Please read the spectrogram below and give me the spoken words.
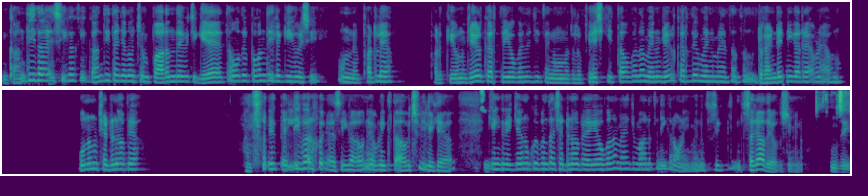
ਗਾਂਧੀ ਦਾ ਇਹ ਸੀਗਾ ਕਿ ਗਾਂਧੀ ਤਾਂ ਜਦੋਂ ਚੰਪਾਰਨ ਦੇ ਵਿੱਚ ਗਿਆ ਤਾਂ ਉਹਦੇ ਪਾਬੰਦੀ ਲੱਗੀ ਹੋਈ ਸੀ। ਉਹਨੇ ਫੜ ਲਿਆ ਫੜ ਕੇ ਉਹਨੂੰ ਜੇਲ੍ਹ ਕਰਤੀ। ਉਹ ਕਹਿੰਦੇ ਜੀ ਤੈਨੂੰ ਮਤਲਬ ਪੇਸ਼ ਕੀਤਾ ਉਹ ਕਹਿੰਦਾ ਮੈਨੂੰ ਜੇਲ੍ਹ ਕਰ ਦਿਓ ਮੈਨੂੰ ਮੈਂ ਤਾਂ ਤੁਹਾਨੂੰ ਡਿਫੈਂਡ ਹੀ ਨਹੀਂ ਕਰ ਰਿਹਾ ਆਪਣੇ ਆਪ ਨੂੰ। ਉਹਨਾਂ ਨੂੰ ਛੱਡਣਾ ਪਿਆ। ਮਤਲਬ ਇਹ ਪਹਿਲੀ ਵਾਰ ਹੋਇਆ ਸੀਗਾ ਉਹਨੇ ਆਪਣੀ ਕਿਤਾਬ 'ਚ ਵੀ ਲਿਖਿਆ ਕਿ ਅੰਗਰੇਜ਼ਾਂ ਨੂੰ ਕੋਈ ਬੰਦਾ ਛੱਡਣਾ ਪੈ ਗਿਆ ਉਹ ਕਹਿੰਦਾ ਮੈਂ ਜ਼ਮਾਨਤ ਨਹੀਂ ਕਰਾਉਣੀ ਮੈਨੂੰ ਤੁਸੀਂ ਸਜ਼ਾ ਦਿਓ ਤੁਸੀਂ ਮੈਨੂੰ। ਜੀ।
